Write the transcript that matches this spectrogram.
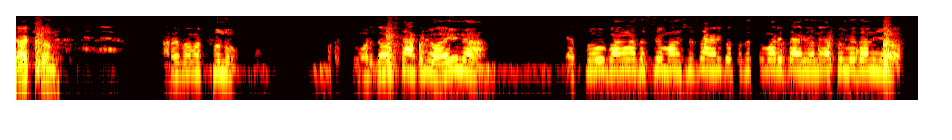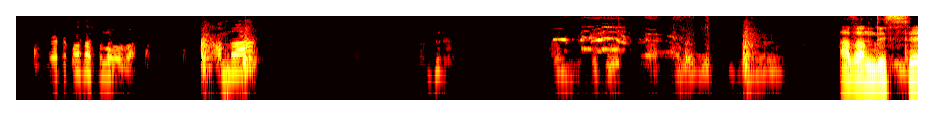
অ্যাকশন আরে বাবা শোনো। তোমার যখন চাকরি হয় না। এত বাংলাদেশের মানুষের চাকরি করতেছে তোমারই চাকরি হয় না এত মেধা নিয়ে তুমি একটা কথা শোনো বাবা। আমরা আজান দিচ্ছে।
